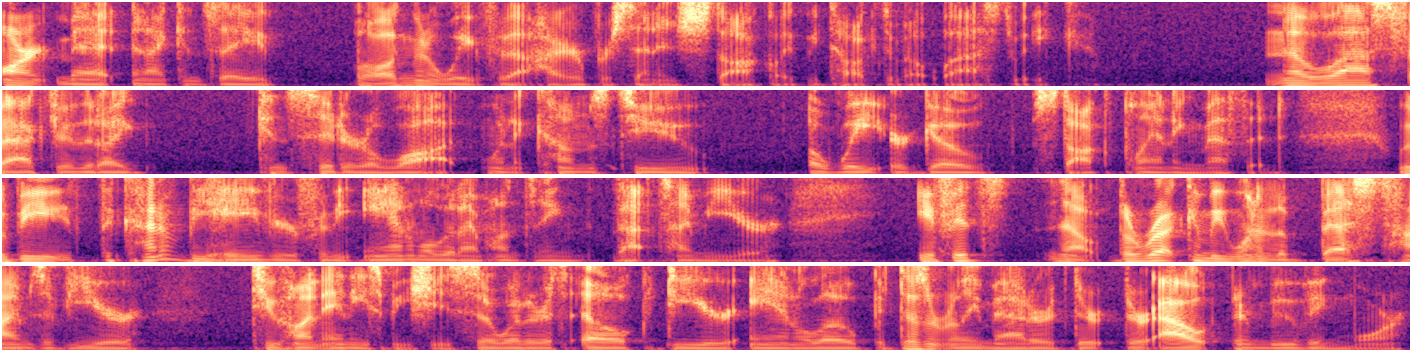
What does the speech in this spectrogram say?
aren't met, and I can say, well, I'm going to wait for that higher percentage stalk, like we talked about last week. Now, the last factor that I consider a lot when it comes to a wait or go stalk planning method would be the kind of behavior for the animal that I'm hunting that time of year. If it's now, the rut can be one of the best times of year to hunt any species. So whether it's elk, deer, antelope, it doesn't really matter. They're they're out, they're moving more.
